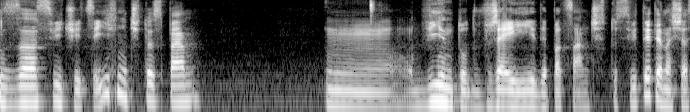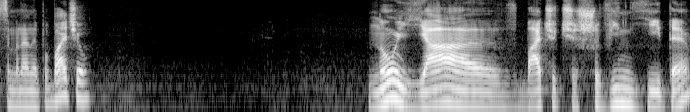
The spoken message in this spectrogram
Засвідчується їхній чи СП. Він тут вже їде, пацан, чисто світити. На щастя, мене не побачив. Ну, я, бачучи, що він їде,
